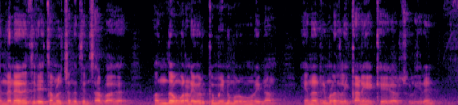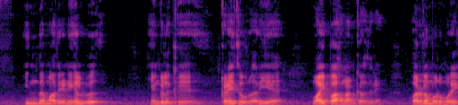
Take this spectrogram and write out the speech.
இந்த நேரத்திலே தமிழ்ச் சங்கத்தின் சார்பாக வந்த உங்கள் அனைவருக்கும் மீண்டும் ஒரு முறை நான் என் நன்றி மலர்களை காணிக்க சொல்கிறேன். இந்த மாதிரி நிகழ்வு எங்களுக்கு கிடைத்த ஒரு அரிய வாய்ப்பாக நான் கருதுகிறேன். வருடம் ஒரு முறை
